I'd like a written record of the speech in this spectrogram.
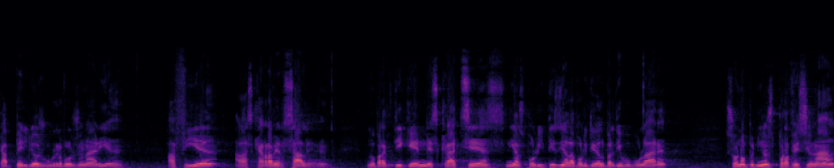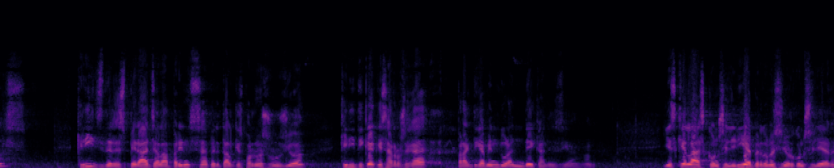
cap perillós grup revolucionari afia a l'esquerra versale. Eh? No practiquen escratxes ni als polítics ni a la política del Partit Popular. Són opinions professionals, crits desesperats a la premsa per tal que es posi una solució crítica que s'arrossega pràcticament durant dècades ja. No? I és que la conselleria, perdona senyor conseller,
